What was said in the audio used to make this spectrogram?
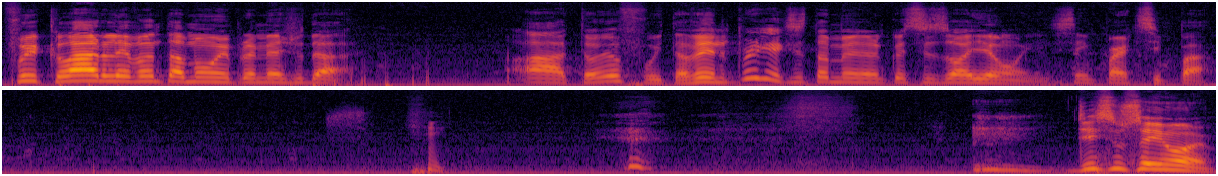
Fui claro, levanta a mão aí para me ajudar. Ah, então eu fui, tá vendo? Por que vocês estão me olhando com esses olhão aí, sem participar? Disse o Senhor:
